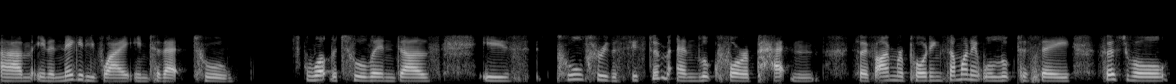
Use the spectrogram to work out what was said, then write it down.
um, in a negative way into that tool what the tool then does is pull through the system and look for a pattern. So if I'm reporting someone, it will look to see, first of all,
